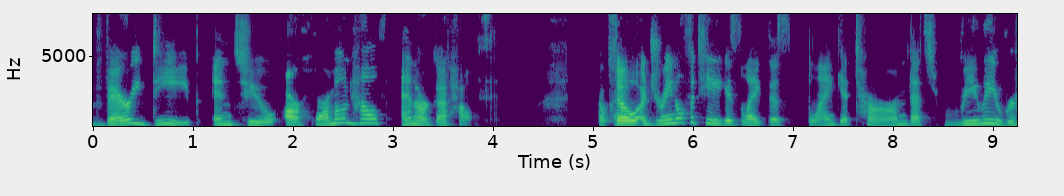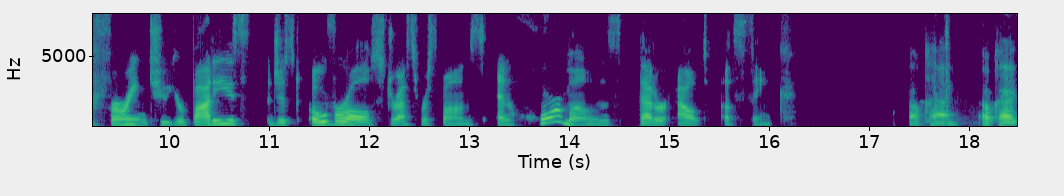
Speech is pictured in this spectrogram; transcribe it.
very deep into our hormone health and our gut health. Okay. So, adrenal fatigue is like this blanket term that's really referring to your body's just overall stress response and hormones that are out of sync. Okay. Okay.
